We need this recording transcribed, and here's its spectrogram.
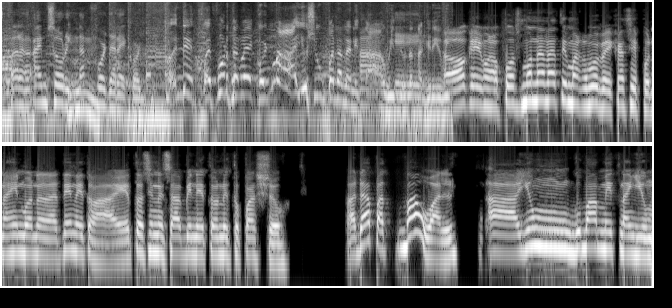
Parang, I'm sorry, not for the record. Oh, hindi, for the record, maayos yung pananalita. Ah, We do okay. not agree with Okay, mga post muna natin mga kababay kasi punahin muna natin ito ha. Ito sinasabi nito nito Pasyo. Ah, dapat bawal ah, yung gumamit ng yung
